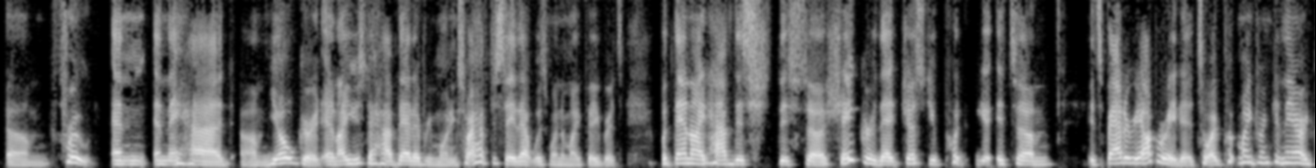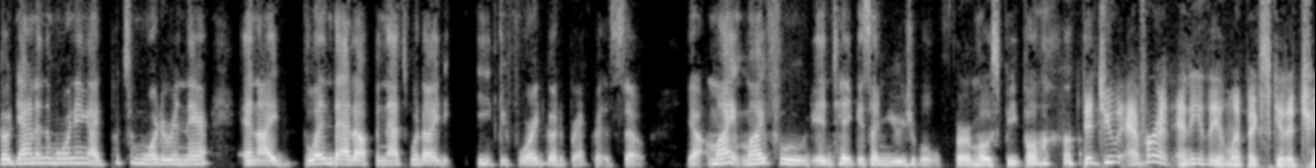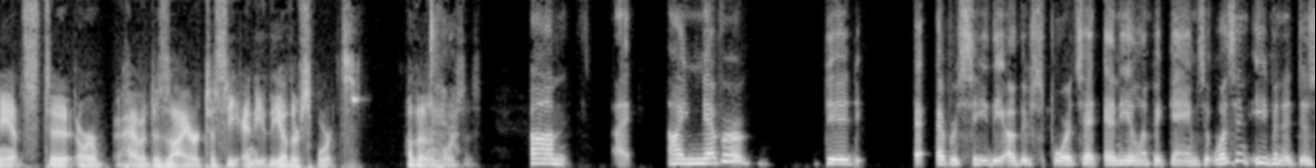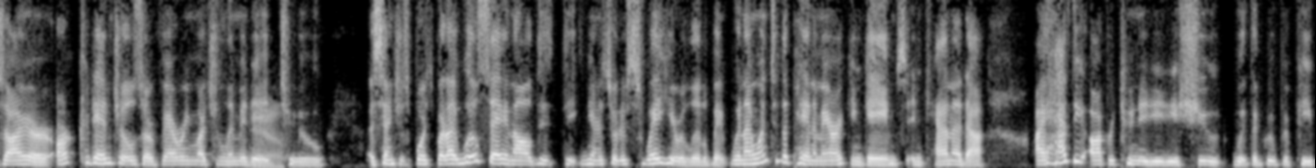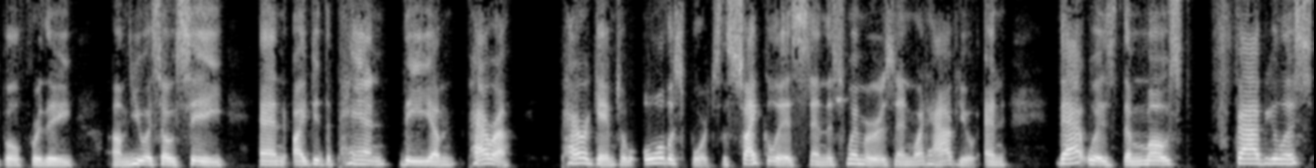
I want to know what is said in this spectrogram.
um, fruit and and they had um, yogurt and I used to have that every morning. So I have to say that was one of my favorites. But then I'd have this this uh, shaker that just you put it's um it's battery operated. So I put my drink in there. I'd go down in the morning. I'd put some water in there and I'd blend that up and that's what I'd eat before I'd go to breakfast. So yeah, my my food intake is unusual for most people. Did you ever at any of the Olympics get a chance to or have a desire to see any of the other sports other than horses? Um, I I never did ever see the other sports at any Olympic Games. It wasn't even a desire. Our credentials are very much limited Yeah. to essential sports. But I will say, and I'll you know sort of sway here a little bit. When I went to the Pan American Games in Canada, I had the opportunity to shoot with a group of people for the um, USOC, and I did the Pan the um, para para games of all the sports, the cyclists and the swimmers and what have you. And that was the most fabulous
